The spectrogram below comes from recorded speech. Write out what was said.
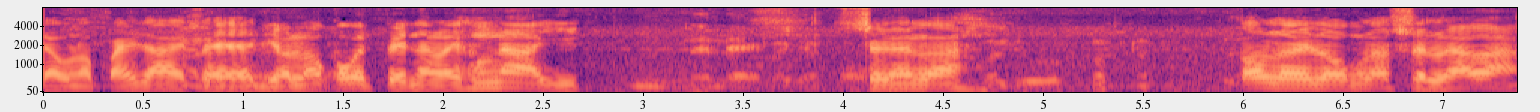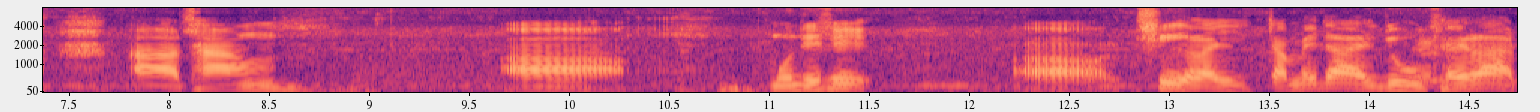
เราเราไปได้ แต่ เดี๋ยวเราก็ไปเป็นอะไรข้างหน้าอีกอืมนั่นแหละก็ยังขอใช่ไหมล่ะก็อยู่ก็เลยลงแล้วเสร็จแล้วอะอ่าทางอ่า มูลนิธิอ่าชื่ออะไรจำไม่ได้อยู่ชัยราช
